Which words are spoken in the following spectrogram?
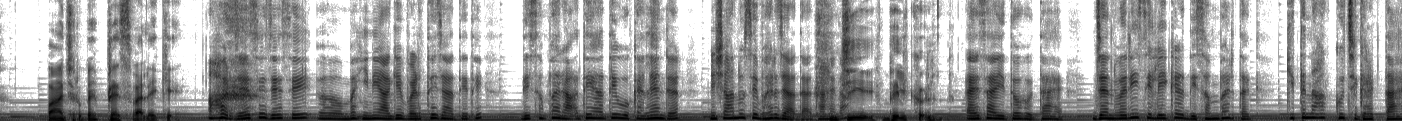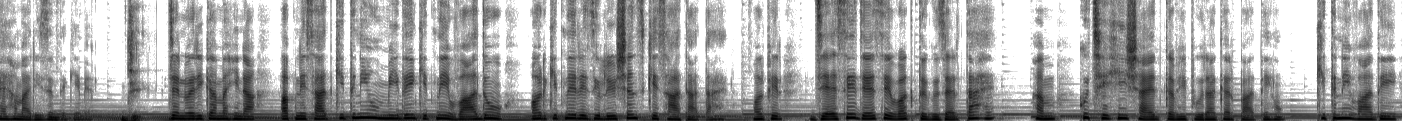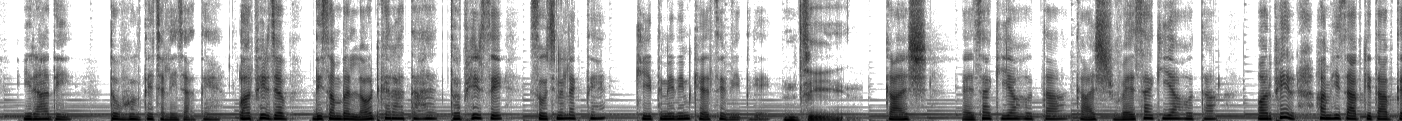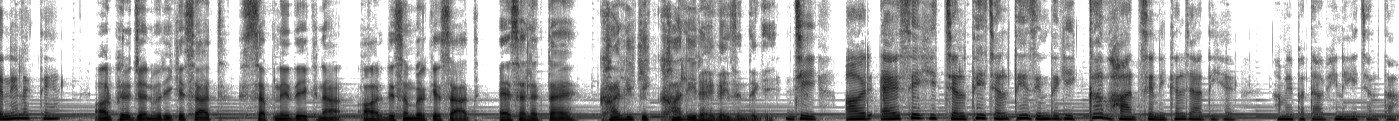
पाँच रुपए प्रेस वाले के। और जैसे जैसे महीने आगे बढ़ते जाते थे दिसंबर आते आते वो कैलेंडर निशानों से भर जाता था है ना? जी बिल्कुल। ऐसा ही तो होता है। जनवरी से लेकर दिसंबर तक कितना कुछ घटता है हमारी ज़िंदगी में। जी। जनवरी का महीना अपने साथ कितनी उम्मीदें कितने वादों और कितने रेजोल्यूशंस के साथ आता है और फिर जैसे जैसे वक्त गुजरता है हम कुछ ही शायद कभी पूरा कर पाते हों। कितने वादे इरादे तो भूलते चले जाते हैं और फिर जब दिसंबर लौट कर आता है तो फिर से सोचने लगते हैं कि इतने दिन कैसे बीत गए। जी। काश ऐसा किया होता काश वैसा किया होता और फिर हम हिसाब किताब करने लगते हैं। और फिर जनवरी के साथ सपने देखना और दिसंबर के साथ ऐसा लगता है खाली की खाली रह गई ज़िंदगी। जी और ऐसे ही चलते चलते ज़िंदगी कब हाथ से निकल जाती है हमें पता भी नहीं चलता।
